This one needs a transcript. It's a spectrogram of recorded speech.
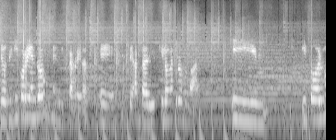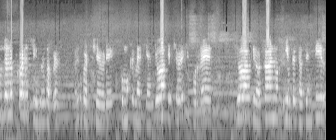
yo seguí corriendo en mis carreras eh, hasta 10 kilómetros más. Y y todo el mundo lo pareció súper chévere, como que me decían, yo, ah, qué chévere que correr, yo, ah, qué bacano, y empecé a sentir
